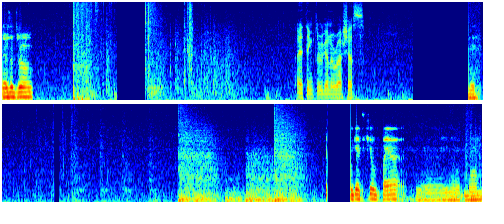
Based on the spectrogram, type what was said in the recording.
There's a drone. I think they're gonna rush us. Yeah. We get killed by a, uh, you know, bomb.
